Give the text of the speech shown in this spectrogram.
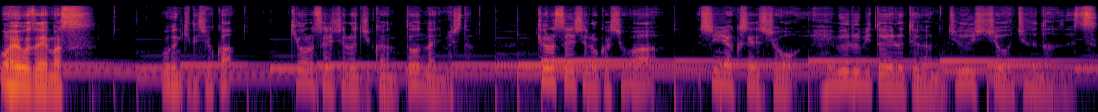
おはようございます。お元気でしょうか？今日の聖書の時間となりました。今日の聖書の箇所は、新約聖書ヘブル人への手紙11章17節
